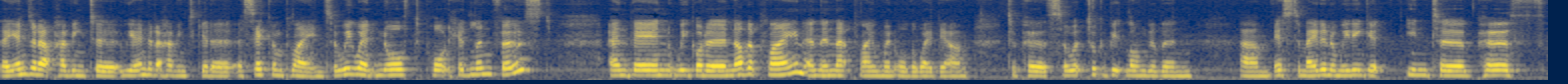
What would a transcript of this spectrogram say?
they ended up having to we ended up having to get a, a second plane. So we went north to Port Hedland first, and then we got another plane, and then that plane went all the way down to Perth. So it took a bit longer than um, estimated, and we didn't get into Perth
